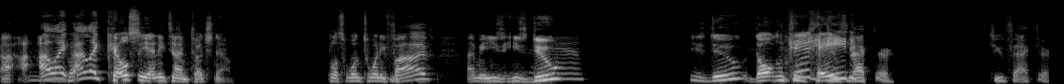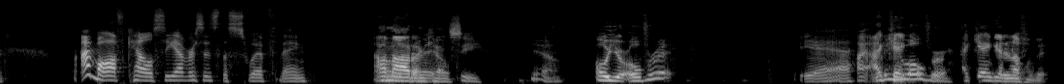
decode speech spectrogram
I, I, I like but, I like Kelce anytime touchdown plus 125. I mean, he's he's due. Yeah. He's due. Dalton Kincaid. Two factor. Two factor. I'm off Kelce ever since the Swift thing. I'm, I'm out on it. Kelce. Yeah. Oh, you're over it? Yeah. I, I can't over. I can't get enough of it,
